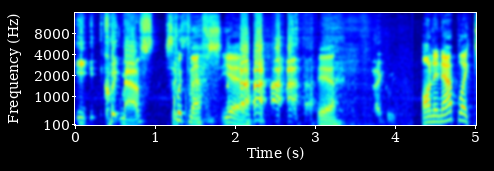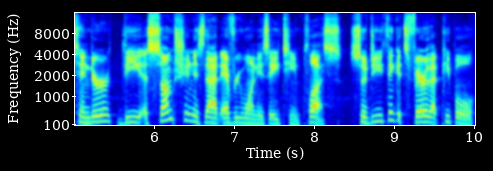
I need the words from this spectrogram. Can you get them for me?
e- quick maths. Quick maths. Yeah. yeah. exactly. On an app like Tinder, the assumption is that everyone is 18 plus. So do you think it's fair that people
